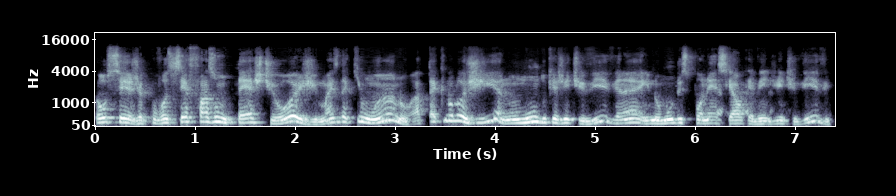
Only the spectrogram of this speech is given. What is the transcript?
Ou seja, você faz um teste hoje, mas daqui a um ano, a tecnologia, no mundo que a gente vive, né, e no mundo exponencial que a gente vive,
